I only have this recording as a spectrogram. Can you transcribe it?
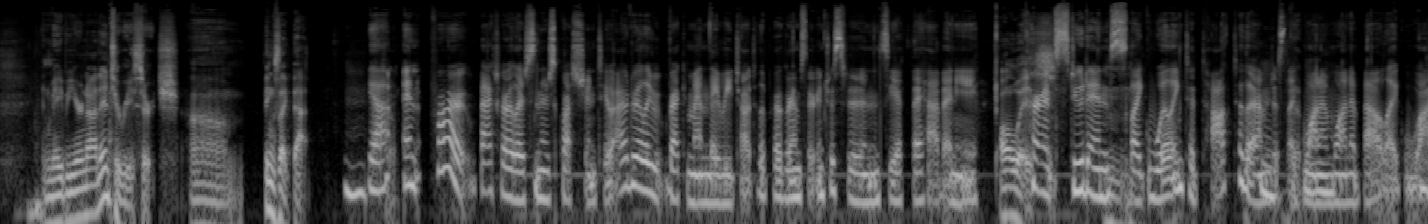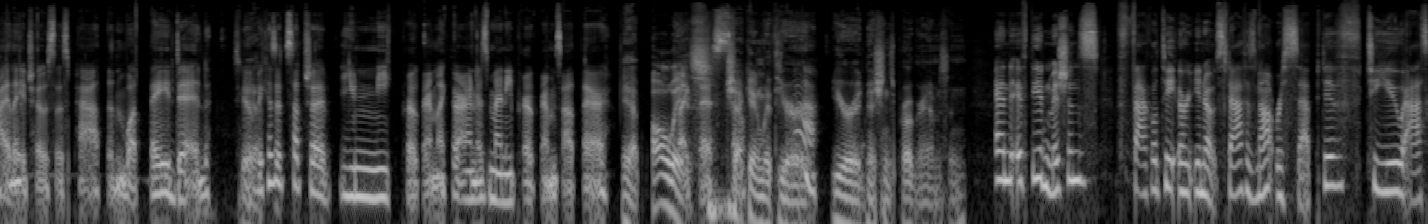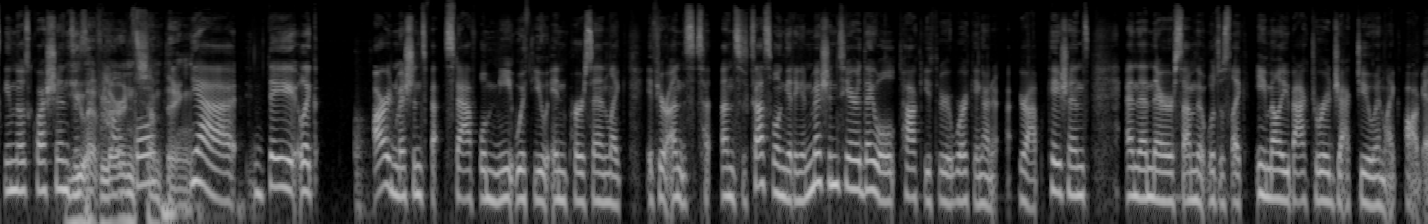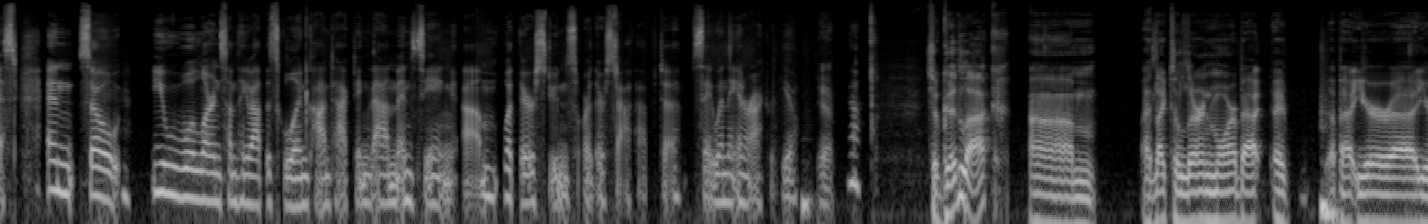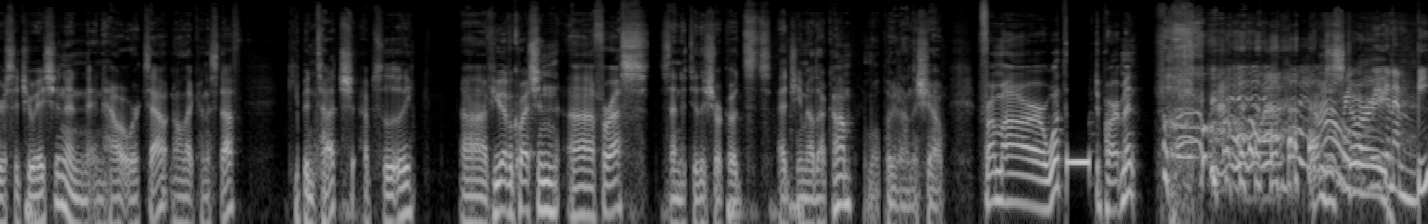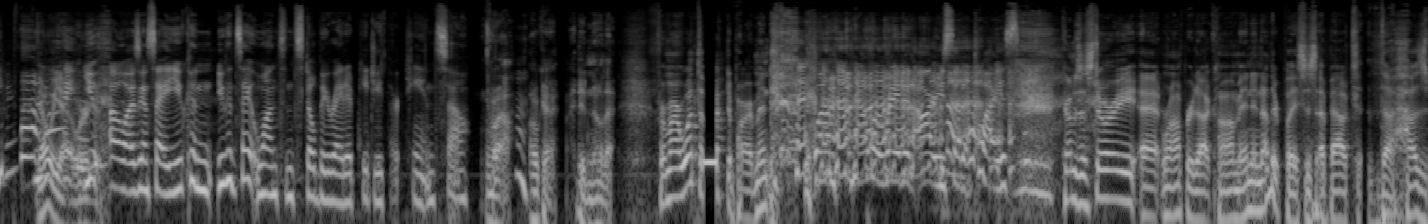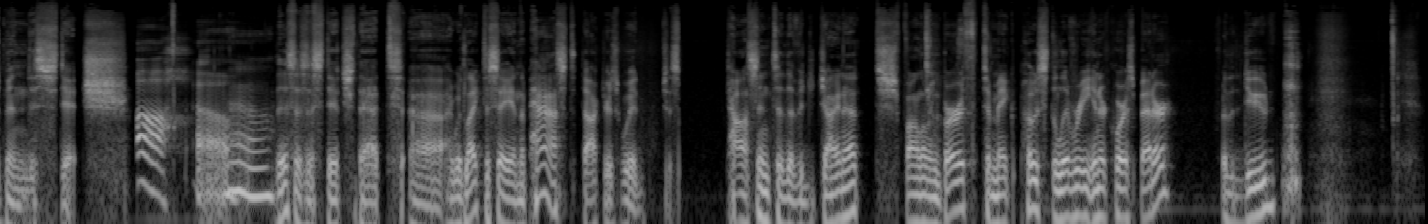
and maybe you're not into research um, things like that. Mm-hmm. Yeah. And for our, back to our listeners' question too, I would really recommend they reach out to the programs they're interested in and see if they have any always. current students like willing to talk to them just like one on one about like why they chose this path and what they did too Yeah. because it's such a unique program like there aren't as many programs out there yeah always this, check so- in with your Yeah. your admissions programs and And if the admissions faculty or you know staff is not receptive to you asking those questions, You have learned helpful? something. Yeah, they like our admissions fa- staff will meet with you in person. Like if you're uns- unsuccessful in getting admissions here, they will talk you through working on your applications. And then there are some that will just like email you back to reject you in like August. And so you will learn something about the school in contacting them and seeing um, what their students or their staff have to say when they interact with you. Yeah. Yeah. So good luck. Um, I'd like to learn more about uh, about your uh, your situation and, and how it works out and all that kind of stuff. Keep in touch. Absolutely. Uh, if you have a question uh, for us, send it to the shortcoats at gmail.com and we'll put it on the show. From our What the department comes a are story. we gonna beep that oh, yeah. Hey, We're, you, oh, I was gonna say you can you can say it once and still be rated PG thirteen. So well, okay. I didn't know that. From our What the fuck department well, now we're rated R. You said it twice. comes a story at romper.com and in other places about the husband stitch. Oh. This is a stitch that uh, I would like to say in the past, doctors would just toss into the vagina following birth to make post delivery intercourse better for the dude.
